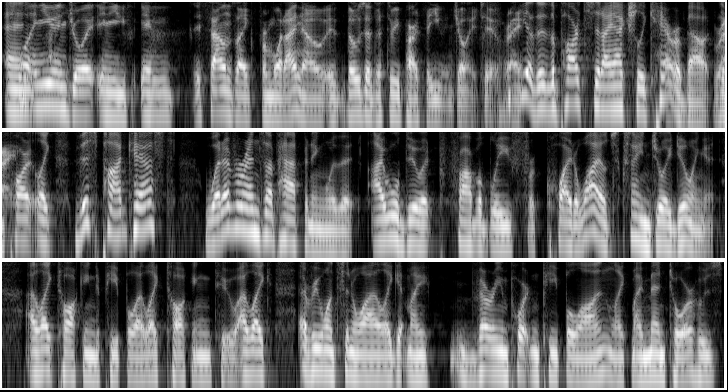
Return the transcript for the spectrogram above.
And, Well, and you enjoy, and you, and it sounds like from what I know, it- those are the three parts that you enjoy too, right? yeah, they're the parts that I actually care about. The Right. part like this podcast, whatever ends up happening with it, I will do it probably for quite a while just because I enjoy doing it. I like talking to people. I like talking to. I like every once in a while I get my very important people on, like my mentor, who's.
